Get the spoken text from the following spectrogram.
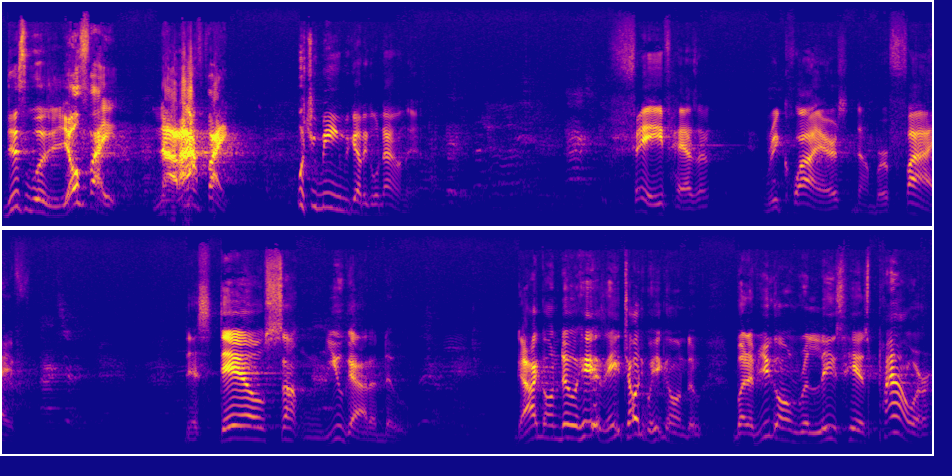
this was your fight, not our fight. What you mean we got to go down there? Faith hasn't requires number five. There's still something you got to do. God gonna do his. He told you what he gonna do. But if you're gonna release his power,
